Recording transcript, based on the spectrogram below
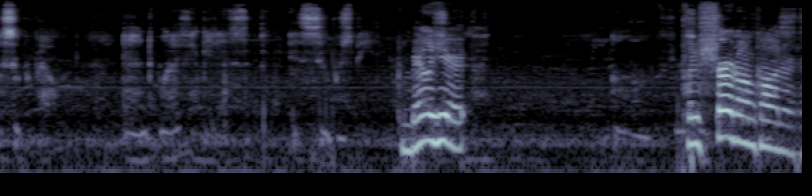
a superpower, and what I think it is is super speed. I can barely hear it. Um, Put a shirt on, Conor.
